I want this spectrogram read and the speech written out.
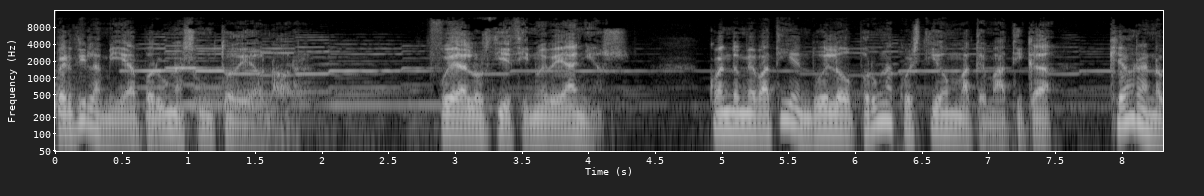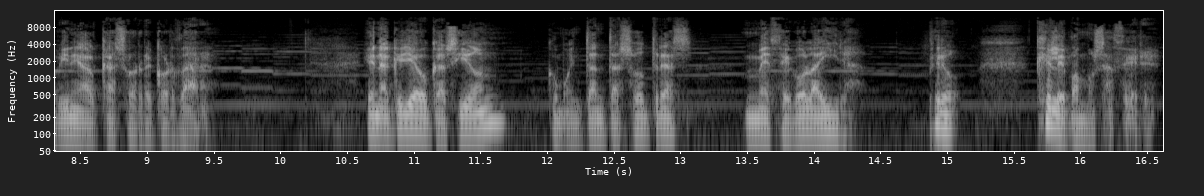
Perdí la mía por un asunto de honor. Fue a los 19 años, cuando me batí en duelo por una cuestión matemática que ahora no viene al caso recordar. En aquella ocasión, como en tantas otras, me cegó la ira. Pero, ¿qué le vamos a hacer?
